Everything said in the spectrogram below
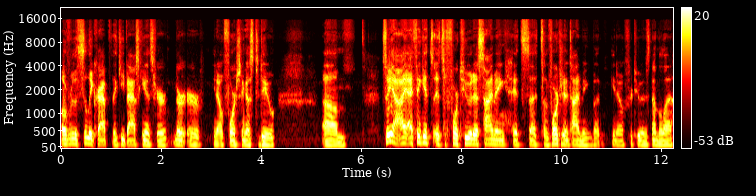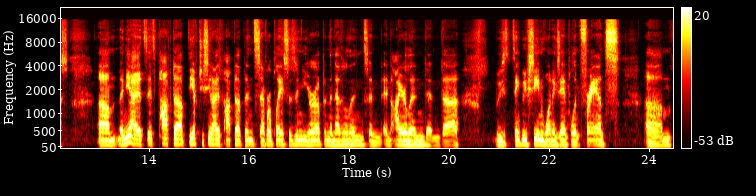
over the silly crap that they keep asking us or or, or you know forcing us to do um so yeah I, I think it's it's fortuitous timing it's uh, it's unfortunate timing but you know fortuitous nonetheless um, and yeah, it's it's popped up. The FGC9 has popped up in several places in Europe and the Netherlands and, and Ireland, and uh, we think we've seen one example in France. Um,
